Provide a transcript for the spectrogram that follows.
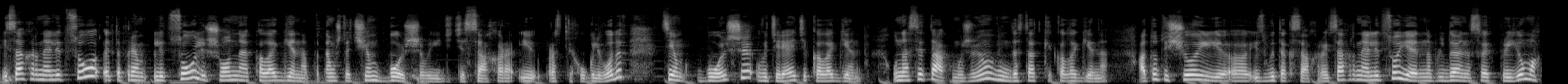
И сахарное лицо – это прям лицо, лишенное коллагена, потому что чем больше вы едите сахара и простых углеводов, тем больше вы теряете коллаген. У нас и так мы живем в недостатке коллагена, а тут еще и э, избыток сахара. И сахарное лицо я наблюдаю на своих приемах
